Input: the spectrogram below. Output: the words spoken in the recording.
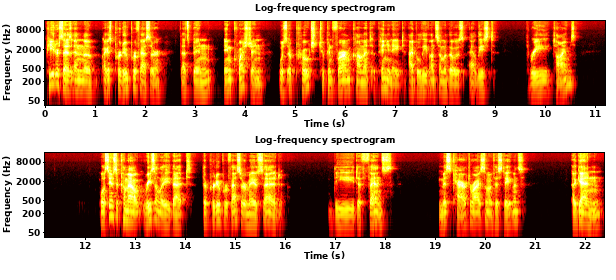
Peter says, and the, I guess, Purdue professor that's been in question was approached to confirm, comment, opinionate, I believe, on some of those at least three times. Well, it seems to come out recently that the Purdue professor may have said the defense mischaracterize some of his statements. Again,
